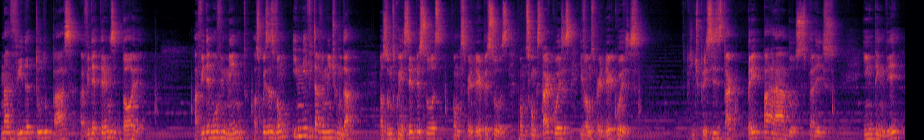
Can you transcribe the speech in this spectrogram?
Na vida tudo passa, a vida é transitória. A vida é movimento, as coisas vão inevitavelmente mudar. Nós vamos conhecer pessoas, vamos perder pessoas, vamos conquistar coisas e vamos perder coisas. A gente precisa estar preparados para isso e entender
